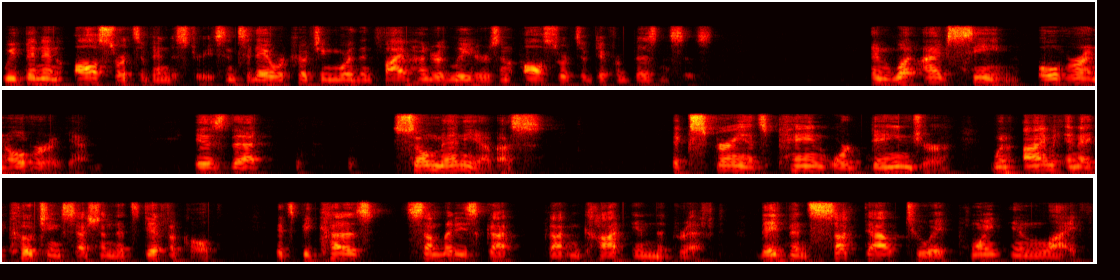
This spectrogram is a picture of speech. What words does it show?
We've been in all sorts of industries, and today we're coaching more than 500 leaders in all sorts of different businesses. And what I've seen over and over again is that so many of us experience pain or danger when I'm in a coaching session that's difficult, it's because somebody's got gotten caught in the drift. They've been sucked out to a point in life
